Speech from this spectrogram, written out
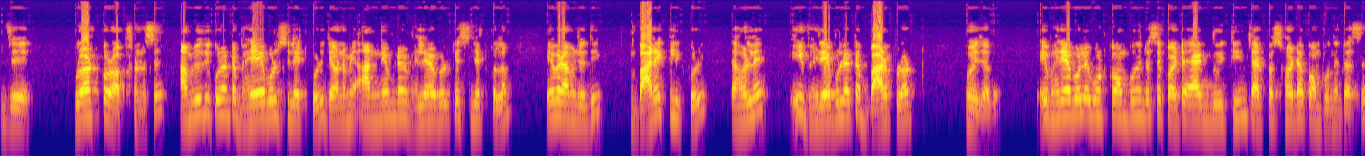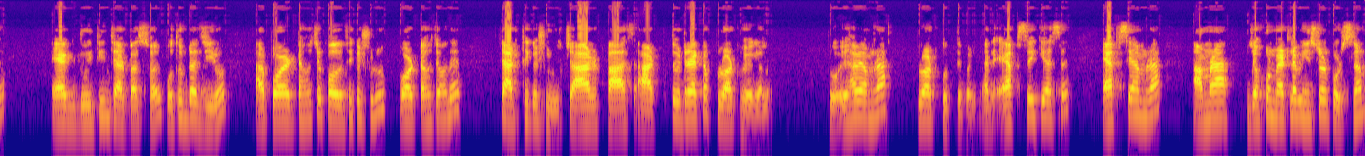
যে প্লট করার অপশন আছে। আমি যদি কোনো একটা ভ্যারিয়েবল সিলেক্ট করি, যেমন আমি আননেমড ভ্যারিয়েবলকে সিলেক্ট করলাম, এবার আমি যদি বারে ক্লিক করি, তাহলে এই ভ্যারিয়েবলে একটা বার প্লট হয়ে যাবে। এই ভ্যারিয়েবলে মোট কম্পোনেন্ট আছে কয়টা? এক, দুই, তিন, চার, পাঁচ, ছয়টা কম্পোনেন্ট আছে। এক, দুই, তিন, চার, পাঁচ, ছয়, প্রথমটা জিরো আর পরেরটা হচ্ছে কত থেকে শুরু পরেরটা হচ্ছে আমাদের চার থেকে শুরু, চার, পাঁচ, আট, তো এটার একটা প্লট হয়ে গেল। তো এভাবে আমরা প্লট করতে পারি। আর অ্যাপসে কি আছে? অ্যাপসে আমরা আমরা যখন ম্যাটল্যাব ইনস্টল করছিলাম,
